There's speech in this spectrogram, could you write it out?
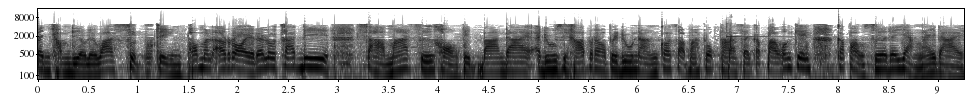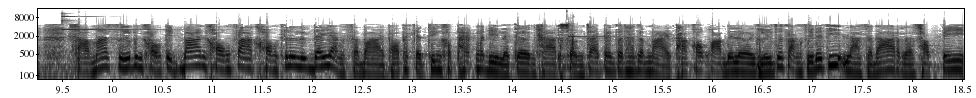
เป็นคำเดียวเลยว่าสุดจริง เพราะมันอร่อยและรสชาติดี สามารถซื้อของติดบ้านได้อดูสิครับ เราไปดูหนังก็สามารถพกพาใส่กระเป๋ากางเกงกระเป๋าเสื้อได้อย่างง่ายดาย สามารถซื้อเป็นของติดบ้านของฝากของที่ระลึกได้อย่างสบายเพราะแพคเกจจิ้งเขาแพ็คมาดีเหลือเกินครับ สนใจเป็นตัวแทนจำหน่ายทักข้อความได้เลย หรือจะสั่งซื้อได้ที่ Lazada และ Shopee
